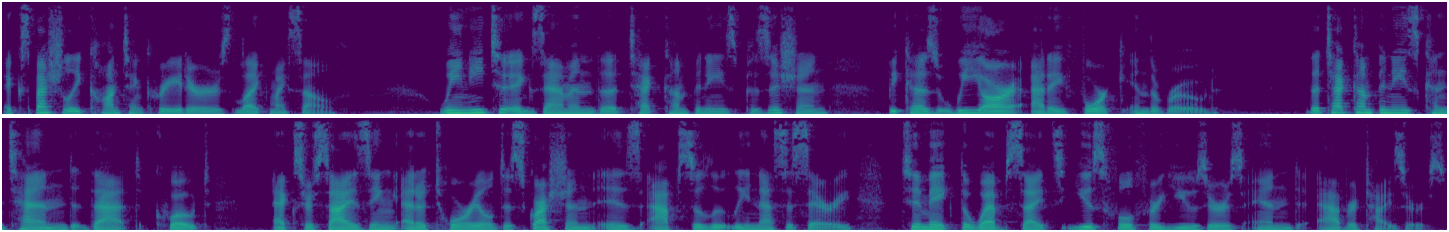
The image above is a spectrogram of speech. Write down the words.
especially content creators like myself we need to examine the tech company's position because we are at a fork in the road. The tech companies contend that, quote, exercising editorial discretion is absolutely necessary to make the websites useful for users and advertisers,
